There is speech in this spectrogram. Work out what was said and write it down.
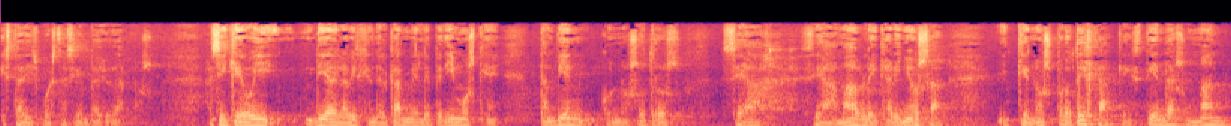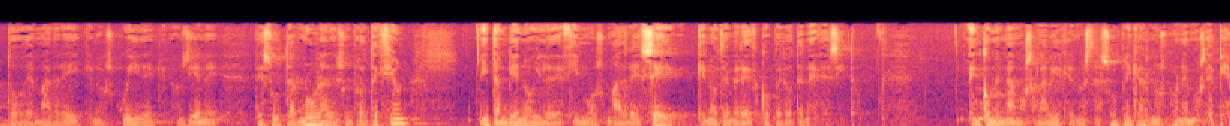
está dispuesta siempre a ayudarnos. Así que hoy, Día de la Virgen del Carmen, le pedimos que también con nosotros sea, sea amable y cariñosa y que nos proteja, que extienda su manto de madre y que nos cuide, que nos llene de su ternura, de su protección. Y también hoy le decimos, Madre, sé que no te merezco, pero te necesito. Le encomendamos a la Virgen nuestras súplicas, nos ponemos de pie.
